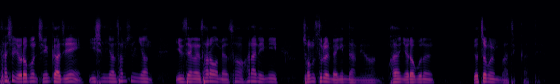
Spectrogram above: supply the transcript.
사실 여러분 지금까지 20년 30년 인생을 살아오면서 하나님이 점수를 매긴다면 과연 여러분은 몇 점을 맞을 것 같아요?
